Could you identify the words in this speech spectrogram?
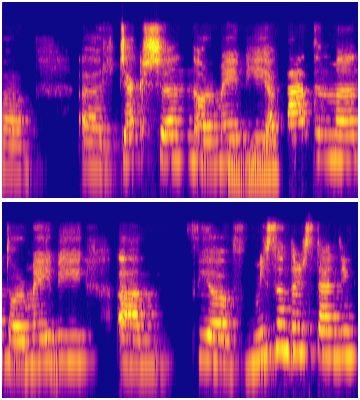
uh, uh, rejection or maybe mm-hmm. abandonment or maybe um, fear of misunderstanding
